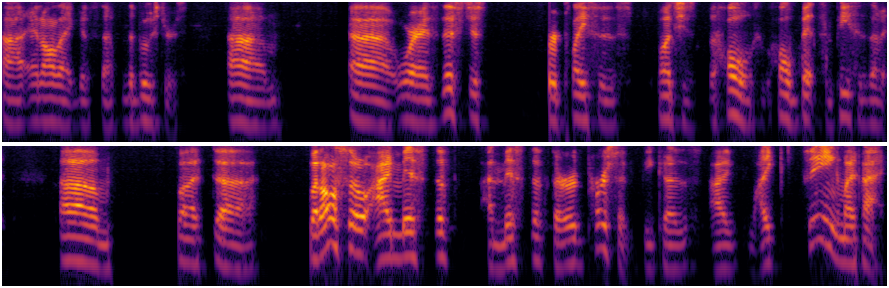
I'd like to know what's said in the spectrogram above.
uh, and all that good stuff. The boosters. Um, uh, whereas this just replaces bunches, the whole whole bits and pieces of it. Um, but uh, but also I missed the I missed the third person because I like seeing my pack.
